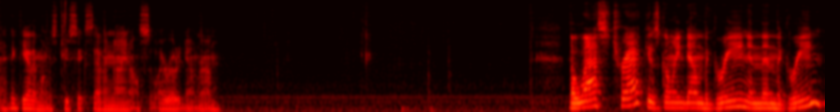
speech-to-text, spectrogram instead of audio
I think the other one was 2679 also. I wrote it down wrong. The last track is going down the green and then the green.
